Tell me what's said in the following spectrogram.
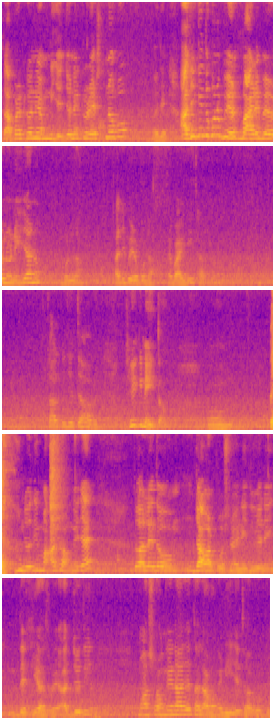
তারপর একটুখানি আমি নিজের জন্য একটু রেস্ট নেব। ওই যে, আজকে কিন্তু কোনো বের, বাইরে বেরোনো নেই, জানো? বললাম, আজকে বেরোবো না বাইরেই থাকব কালকে যেতে হবে, ঠিক নেই তো। যদি মা সঙ্গে যায় তাহলে তো যাওয়ার প্রশ্নই নেই দুজনেই দেখে আসবে। আর যদি মা সঙ্গে না যায়, তাহলে আমাকে নিয়ে যেতে হবে ওকে।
